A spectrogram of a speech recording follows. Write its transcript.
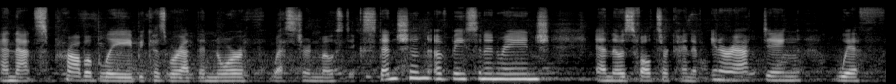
And that's probably because we're at the northwesternmost extension of basin and range, and those faults are kind of interacting with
